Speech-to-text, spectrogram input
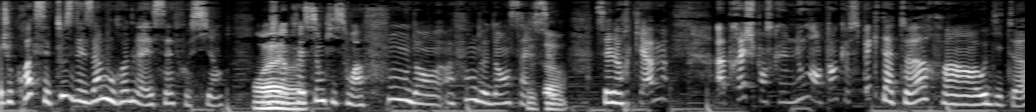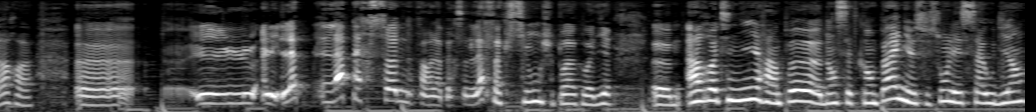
Je crois que c'est tous des amoureux de la SF aussi. hein. Ouais, j'ai ouais. l'impression qu'ils sont à fond, dans, à fond dedans, ça, C'est c'est ça. c'est leur cam. Après, je pense que nous, en tant que spectateurs, enfin auditeurs, euh, le- allez, la, la personne, enfin la personne, la faction, je sais pas quoi dire, euh, à retenir un peu dans cette campagne, ce sont les Saoudiens.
